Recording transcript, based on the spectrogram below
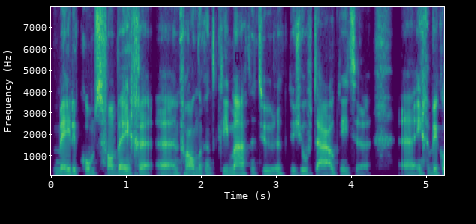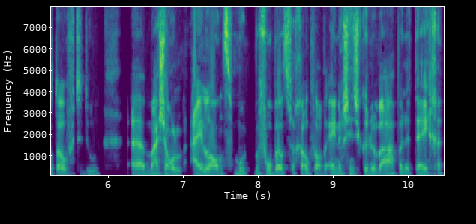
mede komt vanwege een veranderend klimaat natuurlijk. Dus je hoeft daar ook niet ingewikkeld over te doen. maar zo'n eiland moet bijvoorbeeld zich ook wel enigszins kunnen wapenen tegen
